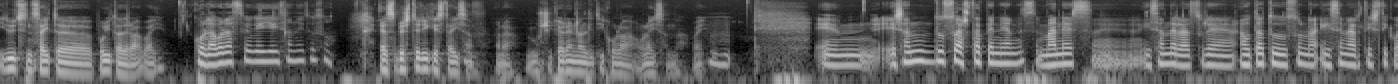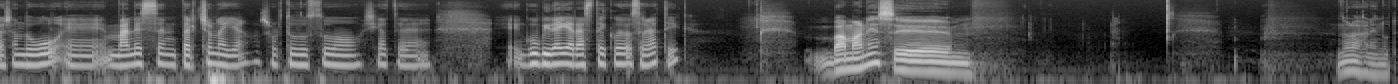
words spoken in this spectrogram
iruditzen zait polita dela, bai. Kolaborazio gehiago izan dituzu? Ez besterik ez da izan, ara, musikaren aldetik hola, hola izan da, bai. Em, esan duzu astapenean, ez? Manez eh, izan dela zure hautatu duzun izen artistikoa esan dugu, eh, manezen pertsonaia sortu duzu xat, eh, gu bidaiarazteko edo zergatik? Ba manez, e, nola garen dut.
